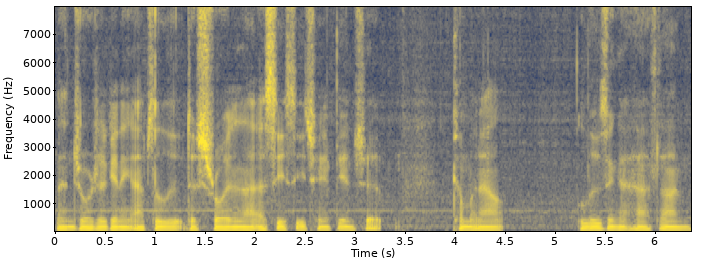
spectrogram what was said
Then Georgia getting absolutely destroyed in that SEC championship, coming out losing at halftime,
